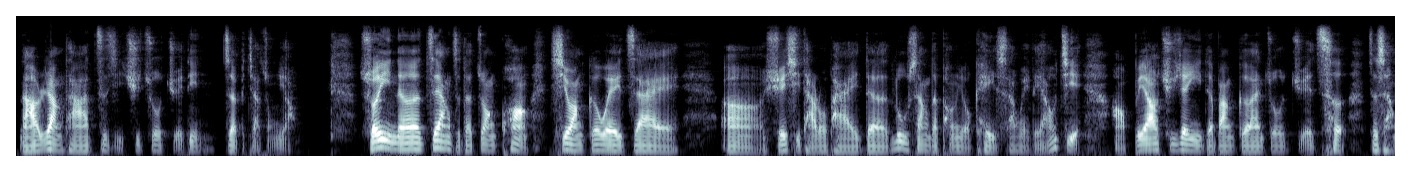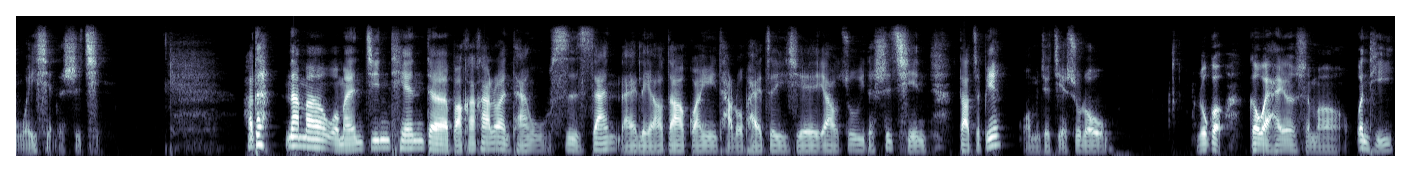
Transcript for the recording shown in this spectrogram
然后让他自己去做决定，这比较重要。所以呢，这样子的状况，希望各位在。呃，学习塔罗牌的路上的朋友可以稍微了解，好，不要去任意的帮个案做决策，这是很危险的事情。好的，那么我们今天的宝咖咖乱谈五四三来聊到关于塔罗牌这一些要注意的事情，到这边我们就结束喽。如果各位还有什么问题，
